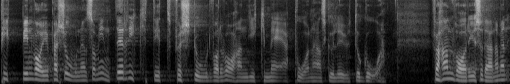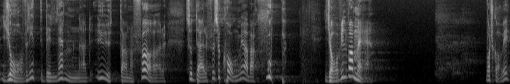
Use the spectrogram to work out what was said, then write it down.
Pippin var ju personen som inte riktigt förstod vad det var han gick med på när han skulle ut och gå. För han var det ju sådär, men jag vill inte bli lämnad utanför. Så därför så kommer jag bara, whoop, jag vill vara med. Vart ska vi?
